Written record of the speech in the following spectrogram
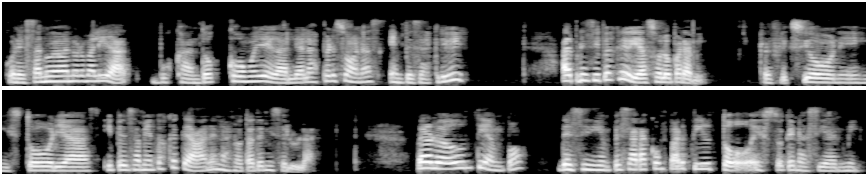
Con esta nueva normalidad, buscando cómo llegarle a las personas, empecé a escribir. Al principio escribía solo para mí, reflexiones, historias y pensamientos que quedaban en las notas de mi celular. Pero luego de un tiempo decidí empezar a compartir todo esto que nacía en mí.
